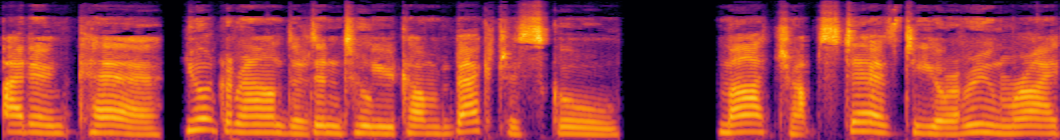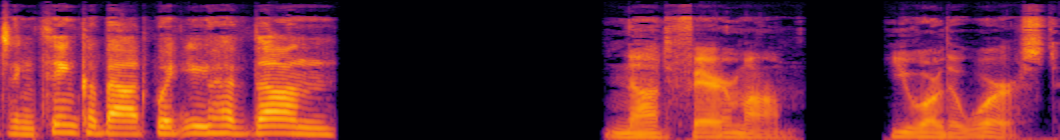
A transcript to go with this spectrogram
I don't care, you're grounded until you come back to school. March upstairs to your room right and think about what you have done. Not fair mom. You are the worst.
